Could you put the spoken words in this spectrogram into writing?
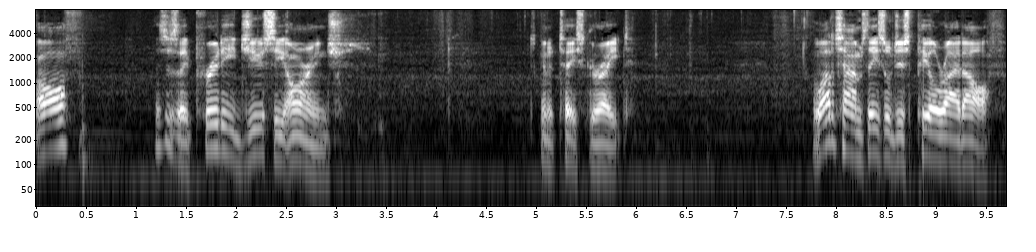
off. This is a pretty juicy orange. It's going to taste great. A lot of times these will just peel right off,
